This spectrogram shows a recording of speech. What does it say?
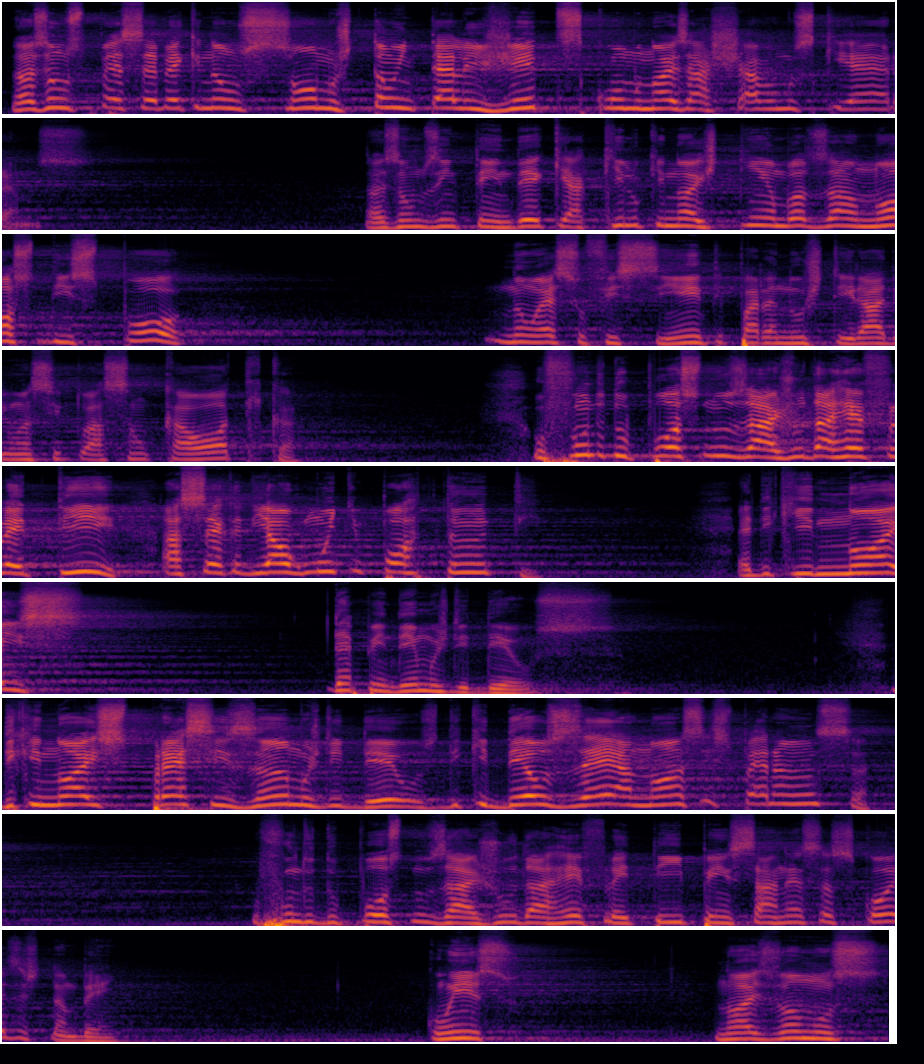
Nós vamos perceber que não somos tão inteligentes como nós achávamos que éramos. Nós vamos entender que aquilo que nós tínhamos ao nosso dispor não é suficiente para nos tirar de uma situação caótica. O fundo do poço nos ajuda a refletir acerca de algo muito importante: é de que nós dependemos de Deus de que nós precisamos de Deus, de que Deus é a nossa esperança. O fundo do poço nos ajuda a refletir e pensar nessas coisas também. Com isso, nós vamos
